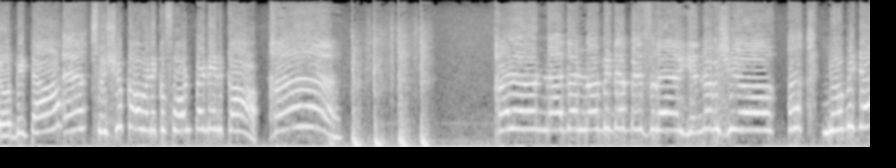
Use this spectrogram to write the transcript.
நோபிட்டா சுஷுகா உனக்கு போன் பண்ணிருக்கா ஹலோ நான் தான் நோபிட்டா பேசுறேன். என்ன விஷயம்? நோபிட்டா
